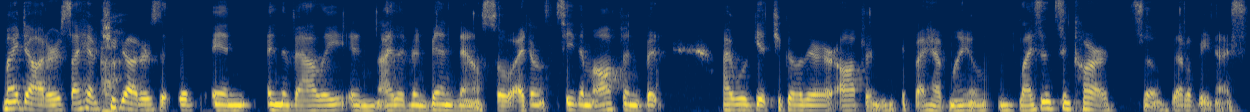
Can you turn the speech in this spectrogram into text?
My daughters. I have two ah. daughters that live in in the valley, and I live in Bend now, so I don't see them often. But I will get to go there often if I have my own license and car. So that'll be nice.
